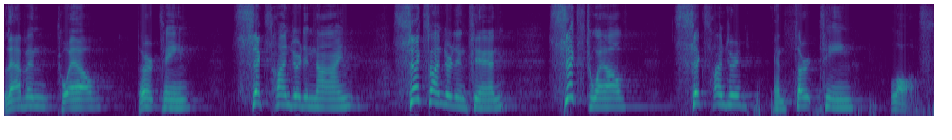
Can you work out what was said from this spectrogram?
11, 12, 13, 609, 610, 612, 613 laws.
